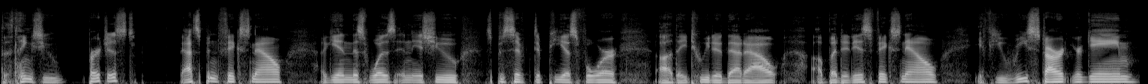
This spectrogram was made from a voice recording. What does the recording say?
the things you purchased, that's been fixed now. Again, this was an issue specific to PS4. Uh, they tweeted that out, uh, but it is fixed now. If you restart your game,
